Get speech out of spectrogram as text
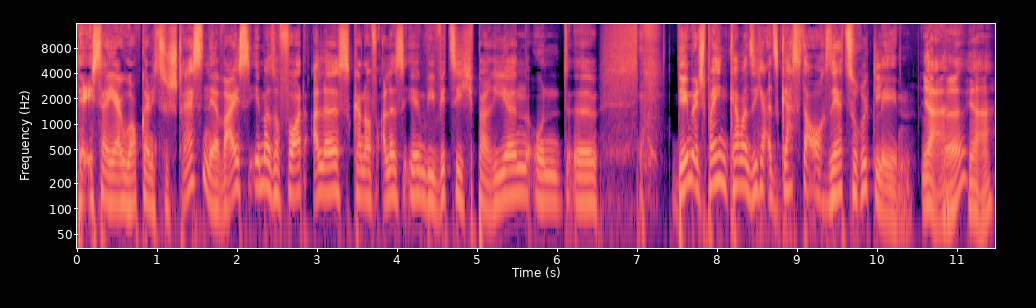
Der ist da ja überhaupt gar nicht zu stressen. Er weiß immer sofort alles, kann auf alles irgendwie witzig parieren und äh, dementsprechend kann man sich als Gast da auch sehr zurücklehnen. Ja, Ne? ja.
